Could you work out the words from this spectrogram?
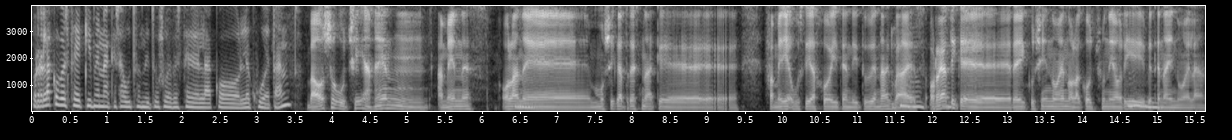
Horrelako beste ekimenak ezagutzen dituzue bestelako lekuetan. Ba oso gutxi, hemen, hemen ez, holan e, musika tresnak e, familia guztia jo egiten dituenak, ba ez, horregatik e, ere ikusi nuen olako txune hori bete nahi nuela.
